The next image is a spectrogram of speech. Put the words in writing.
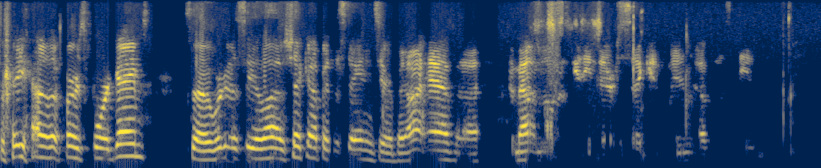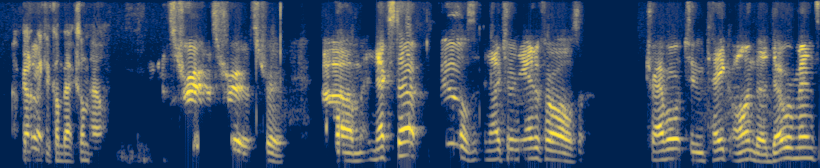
three out of the first four games. So we're going to see a lot of shake up in the standings here. But I have uh, the Mountain Hawks getting their second win of the season. I've got to make a comeback somehow. It's true. It's true. It's true. Um, next up, Phil's Nitro Neanderthals travel to take on the Dobermans.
